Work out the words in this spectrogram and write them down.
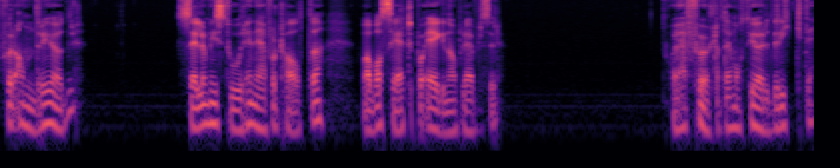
for andre jøder, selv om historien jeg fortalte var basert på egne opplevelser. Og jeg følte at jeg måtte gjøre det riktig.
